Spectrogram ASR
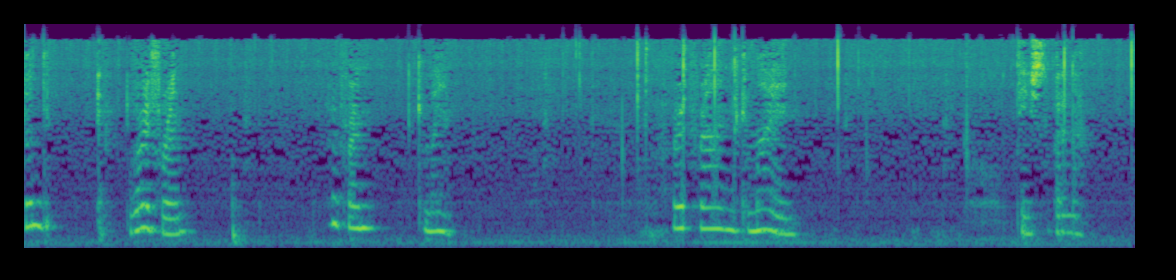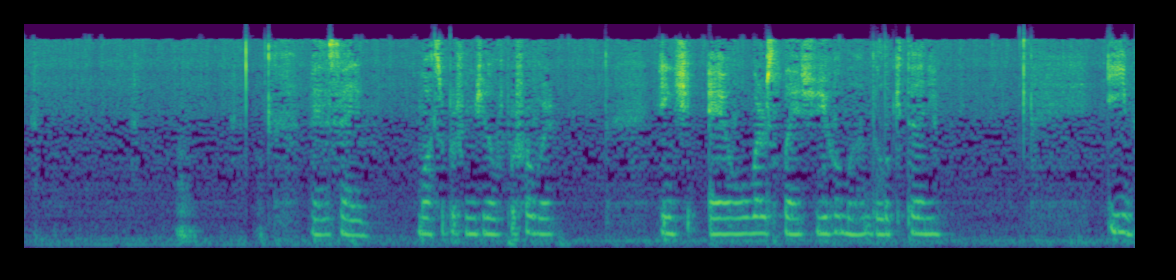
Don't. Where friend? Where friend? Come on. Where friend? Come on. Gente do Paraná. Mas é sério. Mostra pro filme de novo, por favor. Gente, é o War Splash de Roman, da Loctane. E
